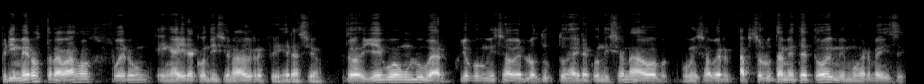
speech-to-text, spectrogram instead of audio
primeros trabajos fueron en aire acondicionado y refrigeración. Entonces llego a un lugar, yo comienzo a ver los ductos de aire acondicionado, comienzo a ver absolutamente todo y mi mujer me dice,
